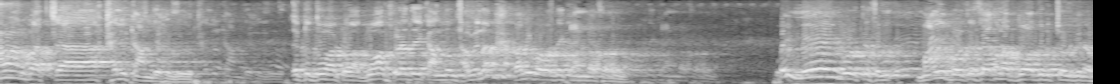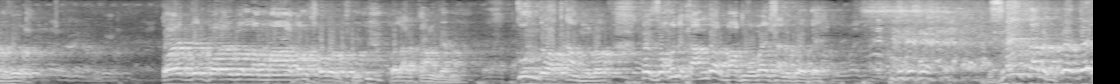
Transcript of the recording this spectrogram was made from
আমার বাচ্চা খালি কান্দে হুজুর। একটু দোয়া টোয়া, দোয়া ফেলে দেয়, কান্দন থামে না বাবা দিয়ে কান্না থামে না। ওই মেয়েই বলতেছে, মাই বলতেছে, এখন আর দোয়া দূর চলবে না হুজুর। কয়েকদিন পরে বললাম, মা, এখন খবর কি? বলে, আর কান্দে না। কোন দোয়াত কাম হলো? যখনই কান্দে আর বাপ মোবাইল চালু করে দেয়। যেই চালু করে দেয়,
